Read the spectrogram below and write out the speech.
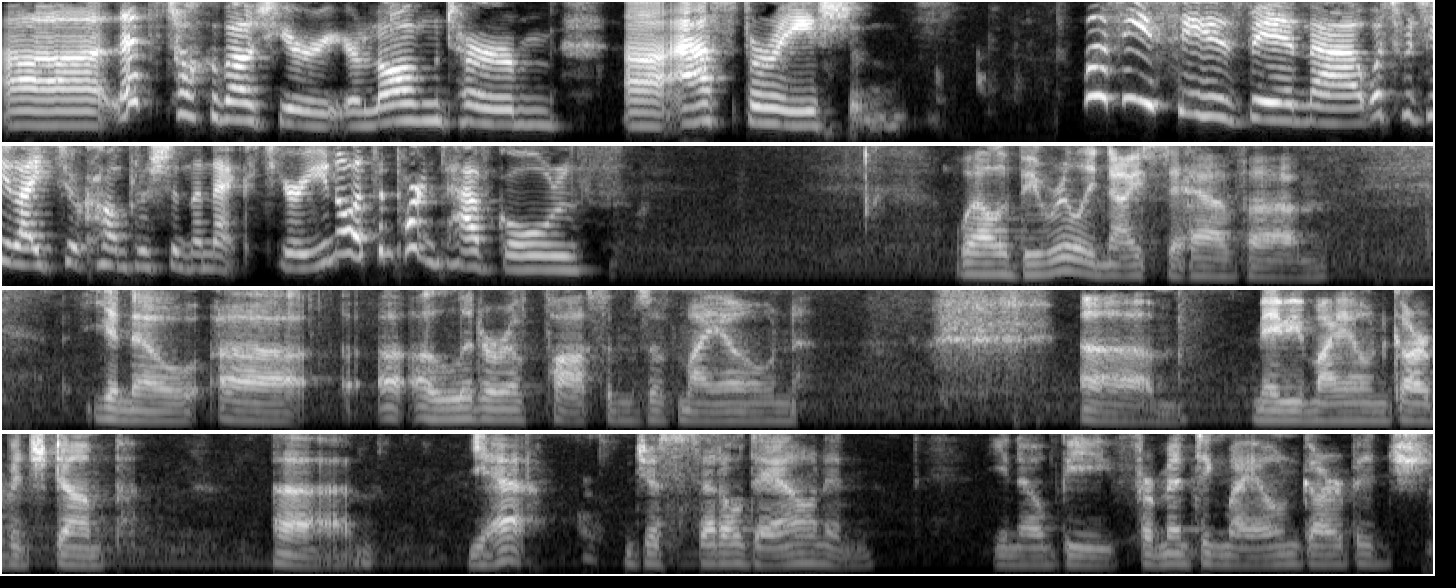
uh, let's talk about your, your long term uh, aspirations. What do you see as being, uh, what would you like to accomplish in the next year? You know, it's important to have goals. Well, it'd be really nice to have, um, you know, uh, a, a litter of possums of my own. Um, maybe my own garbage dump. Um, yeah, just settle down and, you know, be fermenting my own garbage.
